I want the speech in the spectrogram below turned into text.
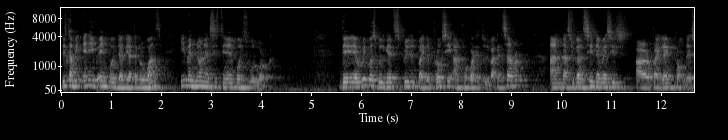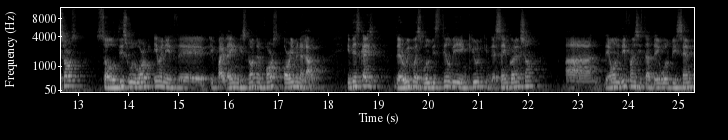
This can be any endpoint that the attacker wants, even non-existing endpoints will work. The request will get splitted by the proxy and forwarded to the backend server, and as you can see the messages are pipelined from the source so this will work even if the if pipelining is not enforced or even allowed. In this case, the request will be still be queued in the same connection and the only difference is that they will be sent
